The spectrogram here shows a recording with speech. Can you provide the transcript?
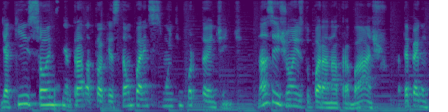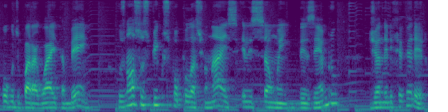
E aqui, só antes de entrar na tua questão, um parênteses muito importante, gente. Nas regiões do Paraná para baixo, até pega um pouco do Paraguai também, os nossos picos populacionais, eles são em dezembro, janeiro e fevereiro.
